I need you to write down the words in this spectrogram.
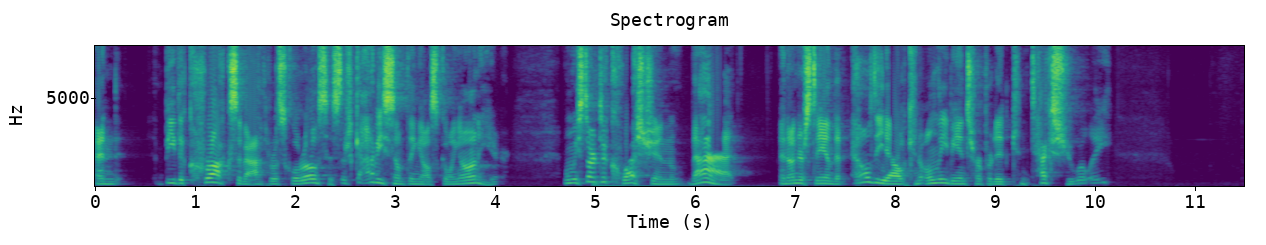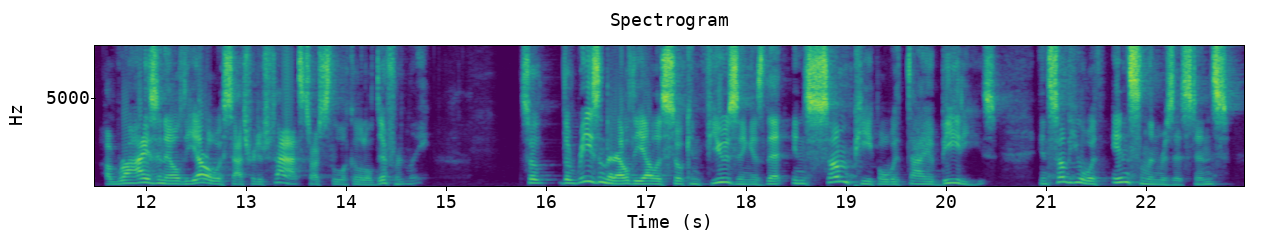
and be the crux of atherosclerosis. There's got to be something else going on here. When we start to question that and understand that LDL can only be interpreted contextually, a rise in LDL with saturated fat starts to look a little differently. So, the reason that LDL is so confusing is that in some people with diabetes, in some people with insulin resistance,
